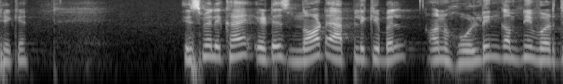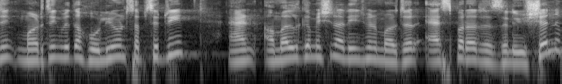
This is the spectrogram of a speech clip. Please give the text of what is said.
ठीक है इसमें लिखा है it is not applicable on holding company merging with wholly owned subsidiary and amalgamation arrangement merger as per a resolution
